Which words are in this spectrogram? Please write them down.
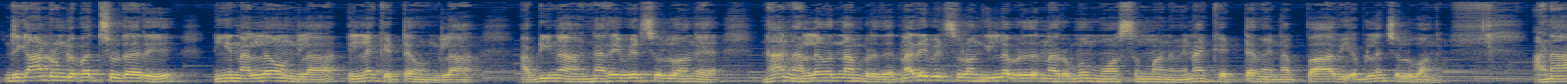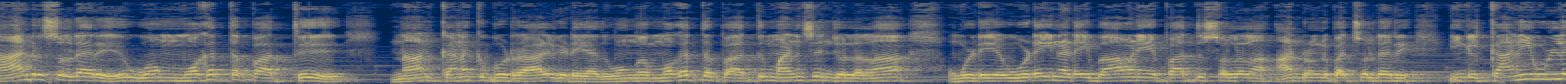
இன்றைக்கு ஆண்டவங்களை பார்த்து சொல்கிறாரு நீங்கள் நல்லவங்களா? இல்லை கெட்டவங்களா? அப்படின்னா நிறைய பேர் சொல்லுவாங்க நான் நல்லவன் தான் பிரதர் நிறைய பேர் சொல்லுவாங்க இல்லை பிரதர் நான் ரொம்ப மோசமான நான் கெட்ட நான் பாவி அப்படிலாம் சொல்லுவாங்க. ஆனால் ஆண்டு சொல்கிறாரு உன் முகத்தை பார்த்து நான் கணக்கு போடுற ஆள் கிடையாது. உங்கள் முகத்தை பார்த்து மனுஷன் சொல்லலாம் உங்களுடைய உடைநடை பாவனையை பார்த்து சொல்லலாம். ஆண்டவங்களை பார்த்து சொல்கிறாரு நீங்கள் கனி உள்ள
